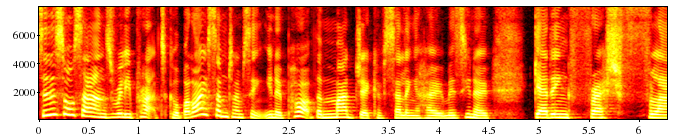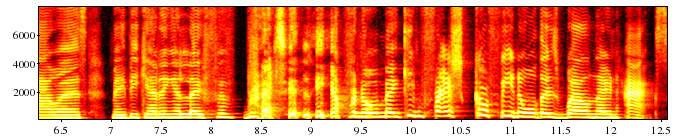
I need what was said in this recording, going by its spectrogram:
So this all sounds really practical, but I sometimes think, you know, part of the magic of selling a home is, you know, getting fresh flowers, maybe getting a loaf of bread in the oven or making fresh coffee and all those well-known hacks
